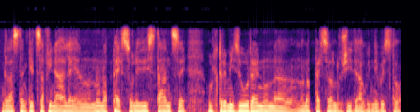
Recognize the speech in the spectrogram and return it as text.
nella stanchezza finale, non ha perso le distanze oltre misura e non ha, non ha perso la lucidità, quindi questo,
